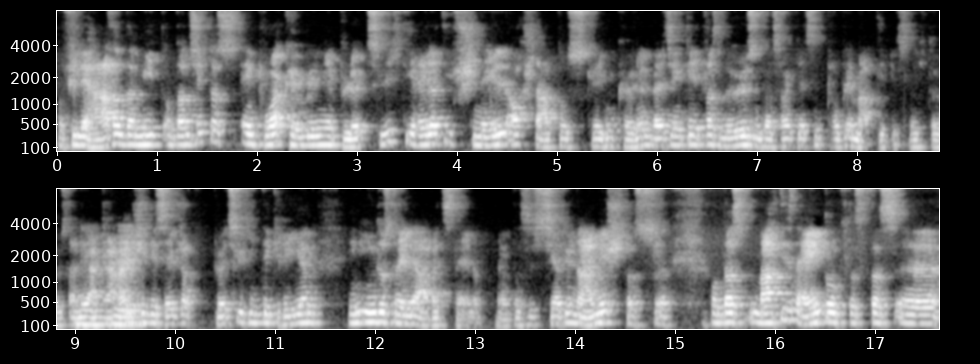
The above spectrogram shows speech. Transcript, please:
und viele hadern damit und dann sind das Emporkömmlinge plötzlich, die relativ schnell auch Status kriegen können, weil sie irgendwie etwas lösen, das halt jetzt eine Problematik ist. Nicht? Du musst eine mhm. agrarische Gesellschaft plötzlich integrieren in industrielle Arbeitsteilung. Ja, das ist sehr dynamisch das, äh, und das macht diesen Eindruck, dass das äh,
